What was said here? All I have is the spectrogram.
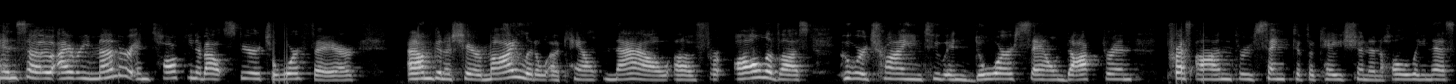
And so I remember in talking about spiritual warfare, I'm going to share my little account now of for all of us who are trying to endure sound doctrine, press on through sanctification and holiness,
